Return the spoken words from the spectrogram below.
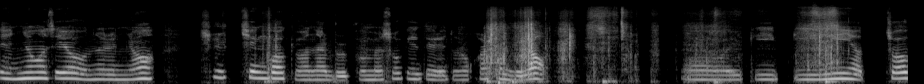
네, 안녕하세요. 오늘은요, 실친과 교환할 물품을 소개해 드리도록 할 건데요. 어, 여기 미니어처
